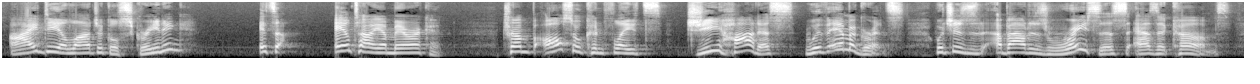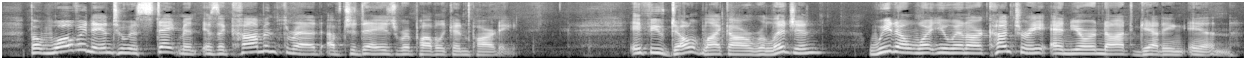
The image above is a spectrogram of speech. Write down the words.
Ideological screening? It's anti American. Trump also conflates jihadists with immigrants, which is about as racist as it comes. But woven into his statement is a common thread of today's Republican Party. If you don't like our religion, we don't want you in our country and you're not getting in.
